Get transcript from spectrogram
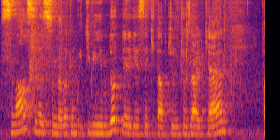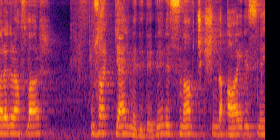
sınav sırasında bakın bu 2024 LGS kitapçığını çözerken paragraflar uzak gelmedi dedi ve sınav çıkışında ailesine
